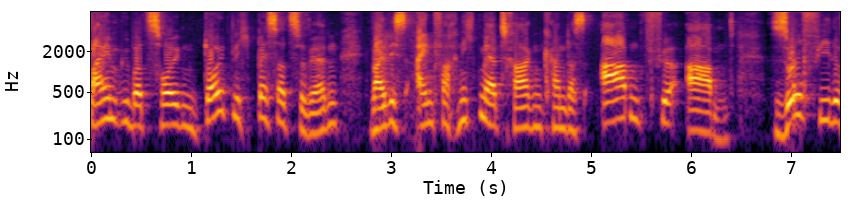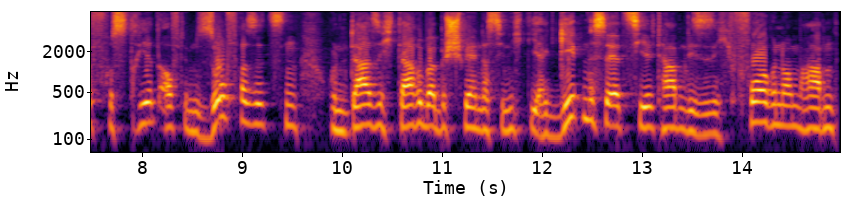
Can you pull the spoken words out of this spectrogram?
beim Überzeugen deutlich besser zu werden, weil ich es einfach nicht mehr ertragen kann, dass Abend für Abend so viele frustriert auf dem Sofa sitzen und da sich darüber beschweren, dass sie nicht die Ergebnisse erzielt haben, die sie sich vorgenommen haben,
